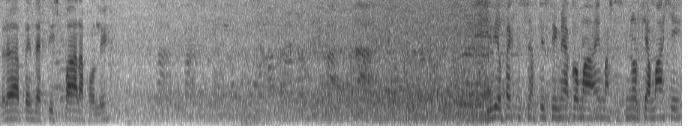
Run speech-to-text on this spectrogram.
Πρέπει να παιδευτείς πάρα πολύ. Οι δύο παίκτες αυτή τη στιγμή ακόμα είμαστε στην όρθια μάχη.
